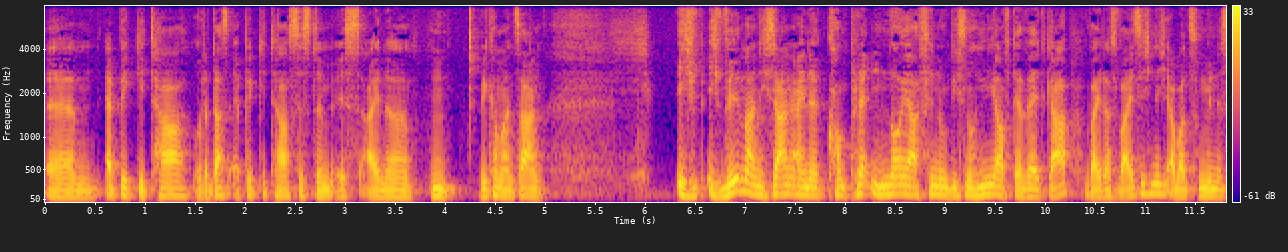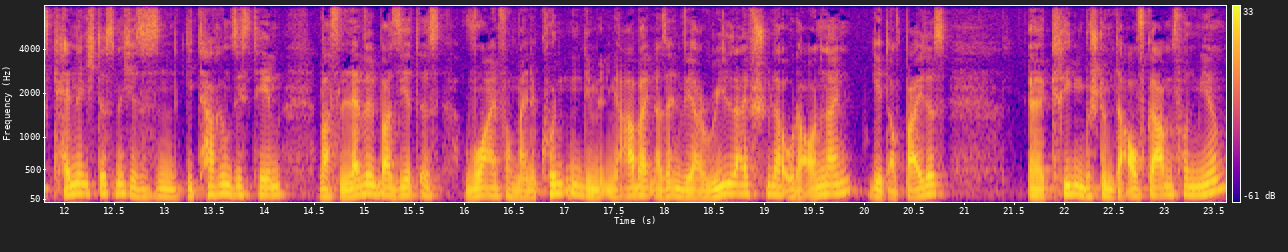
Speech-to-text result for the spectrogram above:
ähm, Epic Guitar oder das Epic Guitar System ist eine, hm, wie kann man sagen, ich, ich will mal nicht sagen, eine komplett neue Erfindung, die es noch nie auf der Welt gab, weil das weiß ich nicht, aber zumindest kenne ich das nicht. Es ist ein Gitarrensystem, was levelbasiert ist, wo einfach meine Kunden, die mit mir arbeiten, also entweder Real-Life-Schüler oder online, geht auf beides, äh, kriegen bestimmte Aufgaben von mir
